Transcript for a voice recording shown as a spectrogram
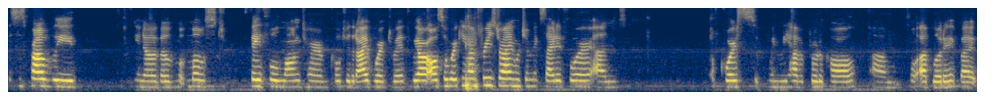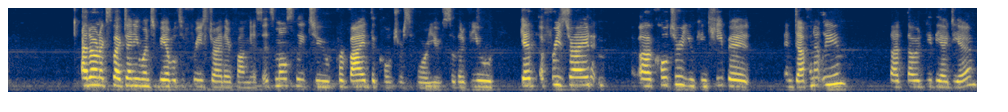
This is probably, you know, the most faithful long-term culture that I've worked with. We are also working on freeze drying, which I'm excited for, and of course, when we have a protocol, um, we'll upload it. But I don't expect anyone to be able to freeze dry their fungus. It's mostly to provide the cultures for you, so that if you get a freeze dried uh, culture, you can keep it indefinitely. That that would be the idea.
